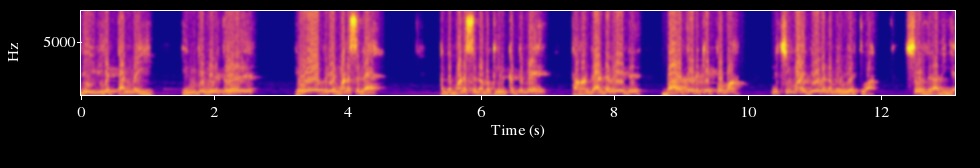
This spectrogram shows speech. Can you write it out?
தெய்வீக தன்மை எங்கே நிறுத்துகிறது? எவ்வளவு பெரிய மனசுல அந்த மனசு நமக்கு இருக்கட்டுமே? தாங்க ஆண்டவரே என்று பாரத்தோடு கேட்போமா? நிச்சயமா தேவன் நம்மை உயர்த்துவார். சோர்ந்துடாதீங்க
